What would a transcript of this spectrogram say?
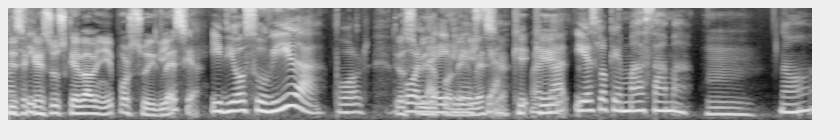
Dice Jesús que Él va a venir por su iglesia. Y dio su vida por, por, la, iglesia, Y es lo que más ama. Mm. ¿No?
